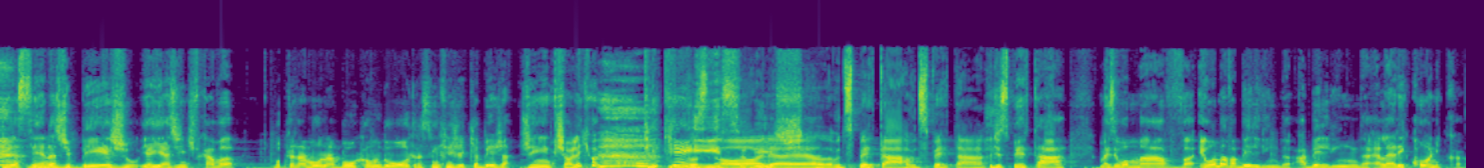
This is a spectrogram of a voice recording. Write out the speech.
tinha cenas de beijo, e aí a gente ficava botando a mão na boca um do outro, assim, fingia que ia beijar. Gente, olha que. Que que é isso, Olha bicho? ela, o despertar, o despertar. O despertar. Mas eu amava. Eu amava a Belinda. A Belinda, ela era icônica.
